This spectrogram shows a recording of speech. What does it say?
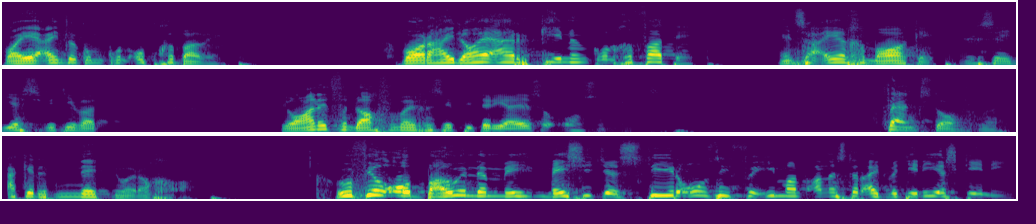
waar jy eintlik hom kon opgebou het. Waar hy daai erkenning kon gevat het en sy eie gemaak het. En gesê, "Jesus, weet jy wat? Johan het vandag vir my gesê Pieter, jy is 'n awesome mens. Thanks daarvoor. Ek het dit net nodig gehad. Hoeveel opbouende me messages stuur ons nie vir iemand anderster uit wat jy nie eers ken nie.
